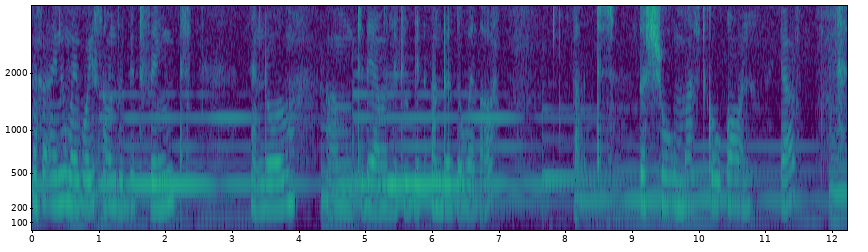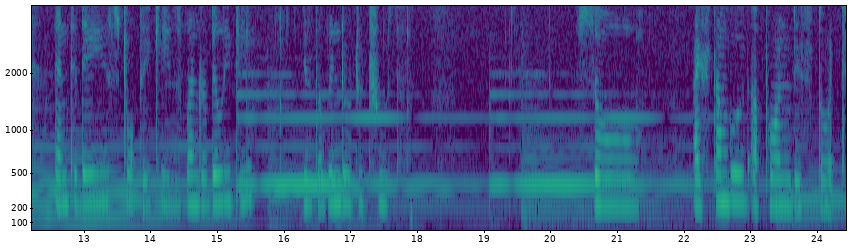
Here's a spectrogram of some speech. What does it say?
I know my voice sounds a bit faint and all. Um, today I'm a little bit under the weather, but the show must go on, yeah? And today's topic is vulnerability is the window to truth. So I stumbled upon this thought,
